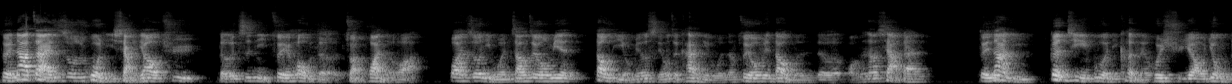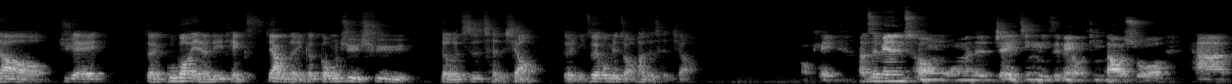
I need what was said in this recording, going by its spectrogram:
对，那再来是说，如果你想要去得知你最后的转换的话，或者是说你文章最后面到底有没有使用者看你的文章，最后面到我们的网站上下单，对，那你更进一步的，你可能会需要用到 GA，对 Google Analytics 这样的一个工具去得知成效，对你最后面转换的成效。OK，那这边从我们的 J 经理这边有听到说，他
